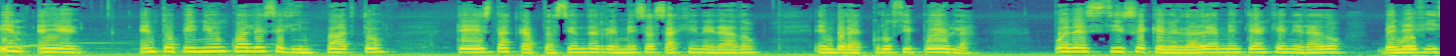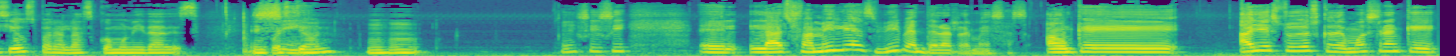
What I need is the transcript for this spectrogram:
Bien, eh, en tu opinión, ¿cuál es el impacto que esta captación de remesas ha generado en Veracruz y Puebla? ¿Puede decirse que verdaderamente han generado beneficios para las comunidades en Sí. cuestión? Ujú. Sí, sí, sí. El- las familias viven de las remesas, aunque hay estudios que demuestran que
